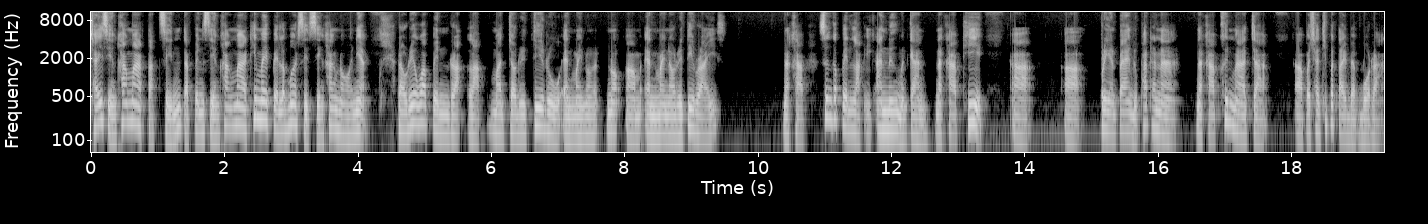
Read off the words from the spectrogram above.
ใช้เสียงข้างมากตัดสิน แต่เป็นเสียงข้างมากที่ไม่เป็นละเมิดสิทธิเสียงข้างน้อยเนี่ยเราเรียกว่าเป็นหลัก majority rule and and minority rights นะครับซึ่งก็เป็นหลักอีกอันนึงเหมือนกันนะครับที่ เปลี่ยนแปลงหรือพัฒนานะครับขึ้นมาจากประชาธิปไตยแบบโบราณ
